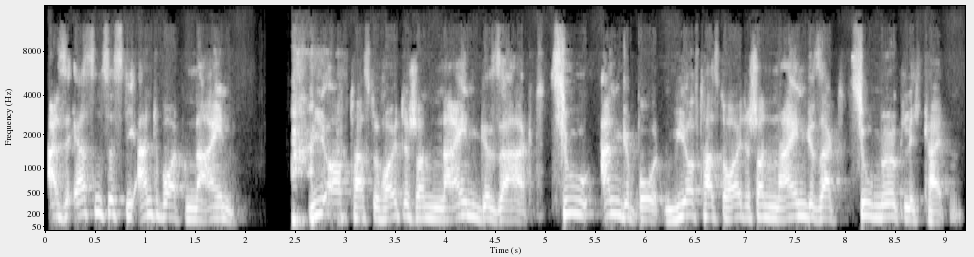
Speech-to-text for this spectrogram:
Also erstens ist die Antwort nein. Wie oft hast du heute schon Nein gesagt zu Angeboten? Wie oft hast du heute schon Nein gesagt zu Möglichkeiten?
